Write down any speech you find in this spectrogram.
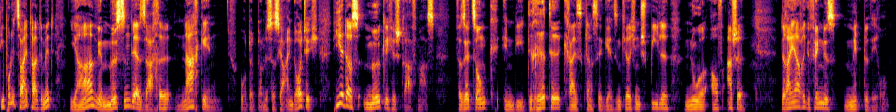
Die Polizei teilte mit, ja, wir müssen der Sache nachgehen. Oder dann ist das ja eindeutig. Hier das mögliche Strafmaß. Versetzung in die dritte Kreisklasse Gelsenkirchen Spiele nur auf Asche. Drei Jahre Gefängnis mit Bewährung.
